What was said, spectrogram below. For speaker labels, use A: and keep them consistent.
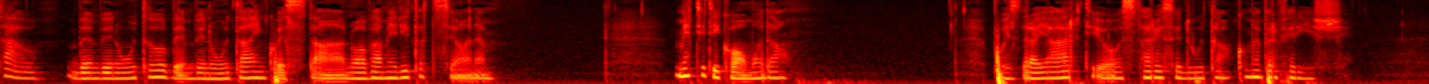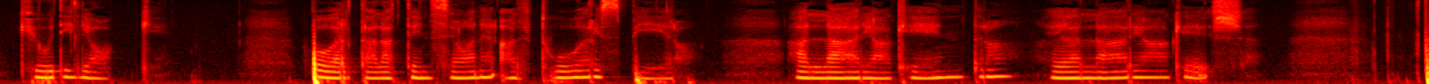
A: Ciao, benvenuto, benvenuta in questa nuova meditazione. Mettiti comoda. Puoi sdraiarti o stare seduta come preferisci. Chiudi gli occhi. Porta l'attenzione al tuo respiro, all'aria che entra e all'aria che esce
